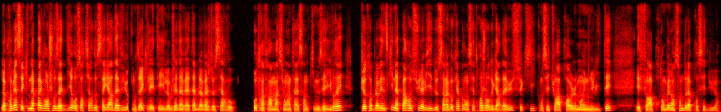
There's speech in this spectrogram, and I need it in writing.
La première, c'est qu'il n'a pas grand chose à dire au sortir de sa garde à vue. On dirait qu'il a été l'objet d'un véritable lavage de cerveau. Autre information intéressante qui nous est livrée, Piotr Plavensky n'a pas reçu la visite de son avocat pendant ses trois jours de garde à vue, ce qui constituera probablement une nullité et fera tomber l'ensemble de la procédure.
